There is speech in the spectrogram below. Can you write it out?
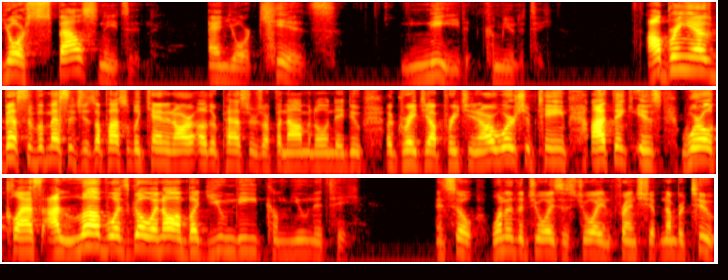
Your spouse needs it. And your kids need community. I'll bring you as best of a message as I possibly can, and our other pastors are phenomenal and they do a great job preaching. And our worship team, I think, is world class. I love what's going on, but you need community. And so, one of the joys is joy in friendship. Number two,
